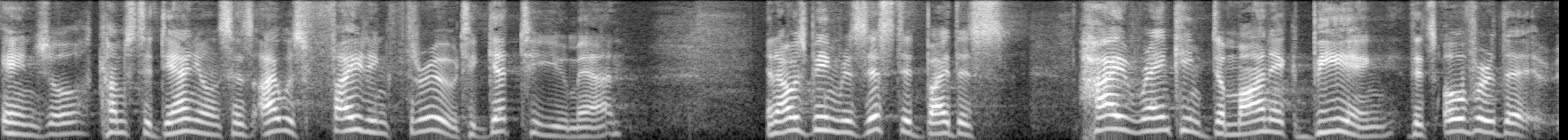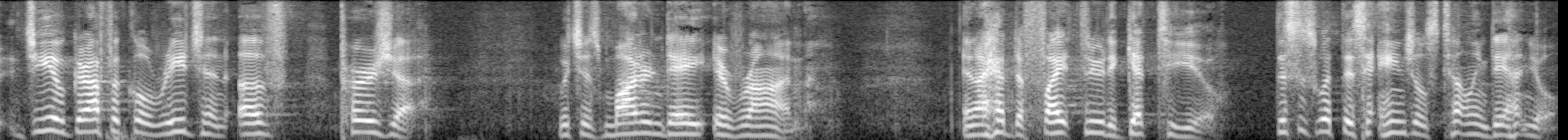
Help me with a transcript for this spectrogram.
angel comes to Daniel and says, I was fighting through to get to you, man. And I was being resisted by this high ranking demonic being that's over the geographical region of Persia which is modern day Iran. And I had to fight through to get to you. This is what this angel's telling Daniel.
